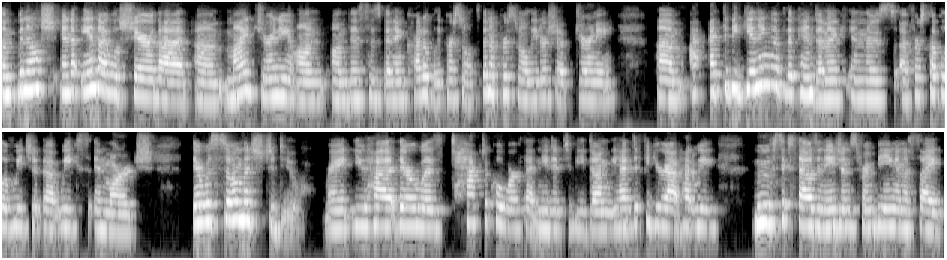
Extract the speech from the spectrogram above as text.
Um, and, and I will share that um, my journey on, on this has been incredibly personal. It's been a personal leadership journey. Um, I, at the beginning of the pandemic, in those uh, first couple of weeks, uh, weeks in March, there was so much to do, right? You had there was tactical work that needed to be done. We had to figure out how do we move 6,000 agents from being in a site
